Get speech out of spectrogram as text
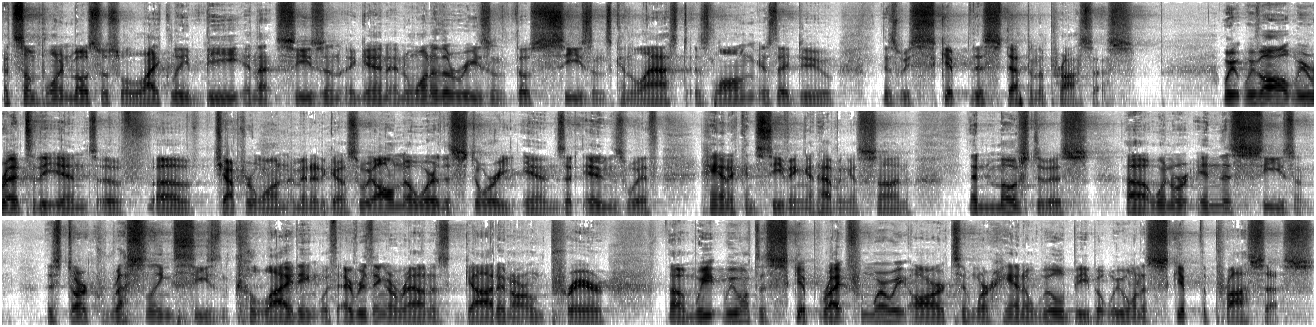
At some point, most of us will likely be in that season again. And one of the reasons those seasons can last as long as they do is we skip this step in the process. We, have all we read to the end of, of chapter one a minute ago, so we all know where the story ends. It ends with Hannah conceiving and having a son. And most of us, uh, when we're in this season, this dark wrestling season, colliding with everything around us, God in our own prayer. Um, we, we want to skip right from where we are to where Hannah will be, but we want to skip the process.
